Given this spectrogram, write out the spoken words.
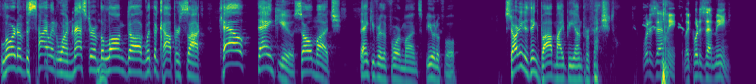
lord of the silent one, master of the long dog with the copper socks. Cal, thank you so much. Thank you for the four months. Beautiful. Starting to think Bob might be unprofessional. What does that mean? Like, what does that mean?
